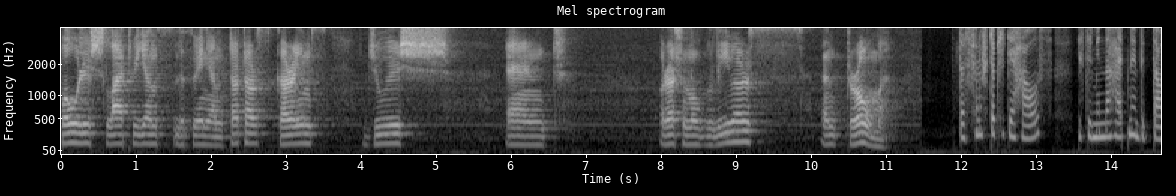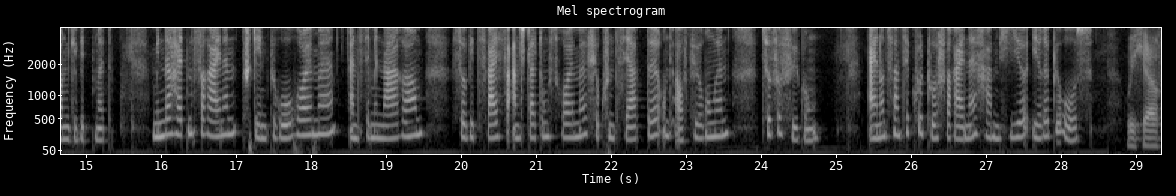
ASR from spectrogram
Polish, Latvians, Lithuanian Tatars, Karims, Jewish, and Rational Believers and Roma. Das fünfstöckige Haus ist den Minderheiten in Litauen gewidmet. Minderheitenvereinen stehen Büroräume, ein Seminarraum sowie zwei Veranstaltungsräume für Konzerte und Aufführungen zur Verfügung. 21 Kulturvereine haben hier ihre Büros. We have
